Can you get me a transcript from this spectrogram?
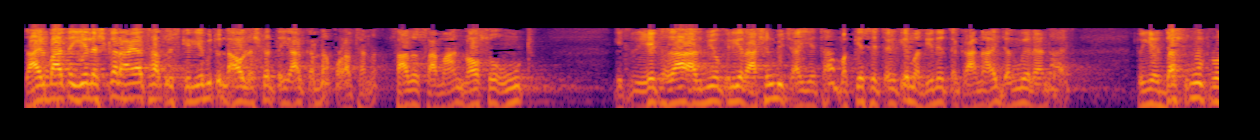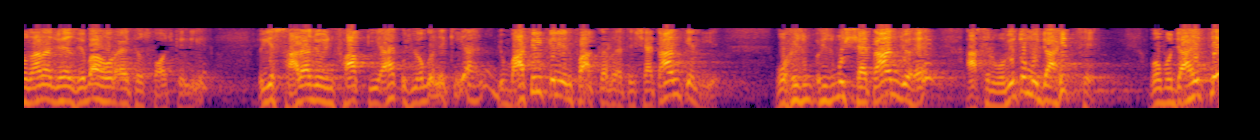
ظاہر بات ہے، یہ لشکر آیا تھا، تو اس کے لیے بھی تو لاؤ لشکر تیار کرنا پڑا تھا نا۔ ساز و سامان، نو سو اونٹ۔ ایک ہزار آدمیوں کے لیے راشن بھی چاہیے تھا۔ مکے سے چل کے مدینے تک آنا ہے، جنگ میں رہنا ہے۔ تو یہ دس اونٹ روزانہ جو ہے ذبح ہو رہے تھے اس فوج کے لیے۔ تو یہ سارا جو انفاق کیا ہے، کچھ لوگوں نے کیا ہے نا، جو باطل کے لیے انفاق کر رہے تھے، شیطان کے لیے۔ وہ حزب الشیطان جو ہے، آخر وہ بھی تو مجاہد تھے۔ وہ مجاہد تھے،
